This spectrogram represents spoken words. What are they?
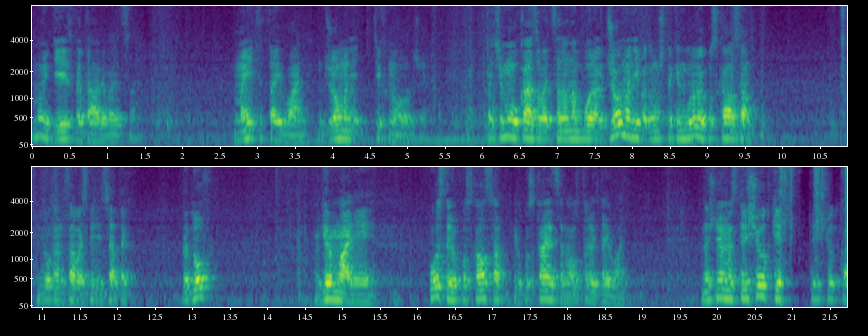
Ну, идея изготавливается. Made Taiwan. Germany Technology. Почему указывается на наборах Germany? Потому что кенгуру выпускался до конца 80-х годов в Германии. После выпускался и выпускается на острове Тайвань. Начнем с трещотки. Трещотка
